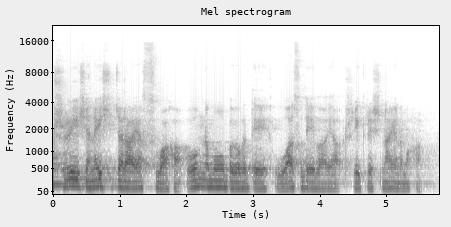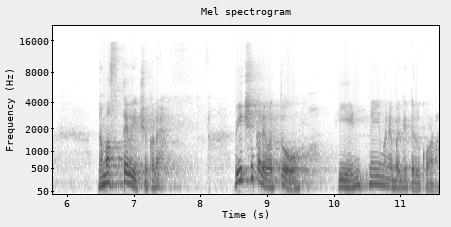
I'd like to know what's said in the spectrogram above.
ಶ್ರೀ ಶನೈಶ್ಚರಾಯ ಸ್ವಾಹ ಓಂ ನಮೋ ಭಗವತೆ ವಾಸುದೇವಾಯ ಶ್ರೀಕೃಷ್ಣಾಯ ನಮಃ ನಮಸ್ತೆ ವೀಕ್ಷಕರೇ. ವೀಕ್ಷಕರೇ, ಇವತ್ತು ಈ ಎಂಟನೇ ಮನೆ ಬಗ್ಗೆ ತಿಳ್ಕೊಳ್ಳೋಣ.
